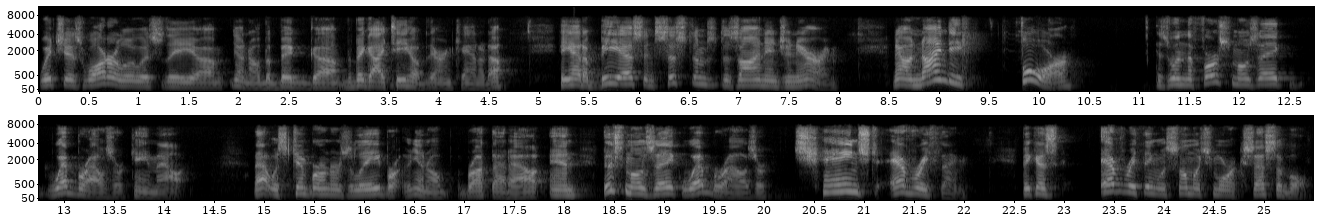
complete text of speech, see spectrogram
which is Waterloo is the um, you know the big uh, the big IT hub there in Canada. He had a BS in Systems Design Engineering. Now in '94 is when the first Mosaic web browser came out. That was Tim Berners-Lee, you know, brought that out, and this Mosaic web browser changed everything because everything was so much more accessible.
